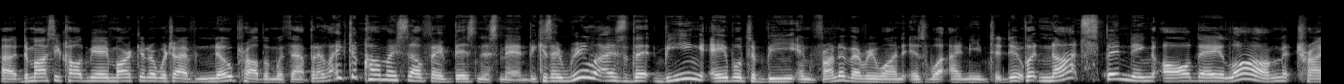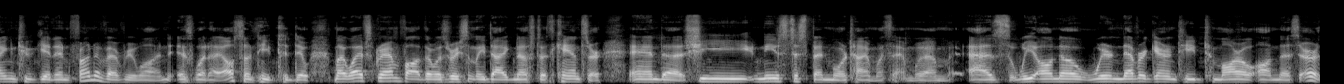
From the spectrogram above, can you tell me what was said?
uh, Damashe called me a marketer, which I have no problem with that, but I like to call myself a businessman because I realize that being able to be in front of everyone is what I need to do, but not spending all day long trying to get in front of everyone is what I also need to do. My wife's grandfather was recently diagnosed with cancer, and uh, she needs to spend more time with him. Um, as we all know, we're never guaranteed tomorrow on this earth.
